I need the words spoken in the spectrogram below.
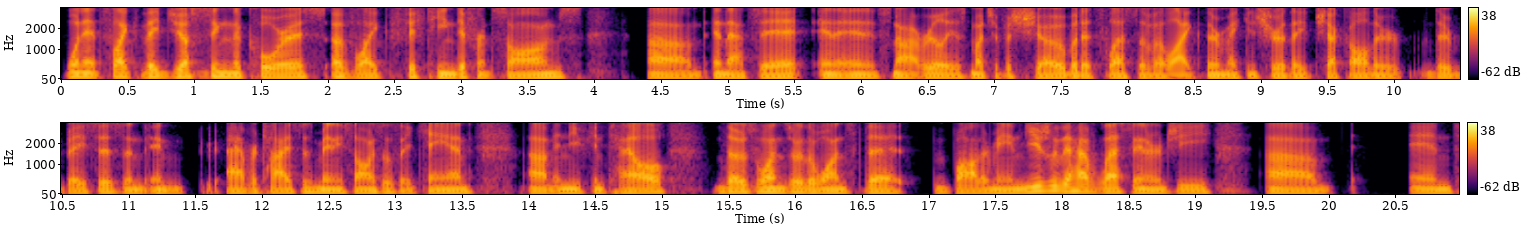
when it's like they just sing the chorus of like 15 different songs um, and that's it. And, and it's not really as much of a show, but it's less of a like they're making sure they check all their their bases and, and advertise as many songs as they can. Um, and you can tell those ones are the ones that bother me. And usually they have less energy. Um, and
